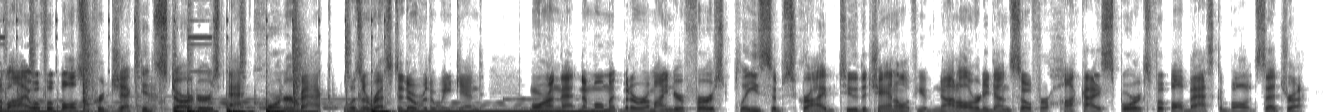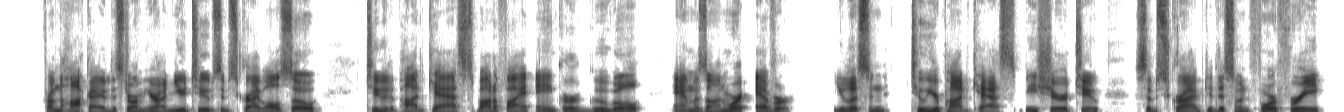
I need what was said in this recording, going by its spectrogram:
one of Iowa football's projected starters at cornerback was arrested over the weekend. More on that in a moment, but a reminder first please subscribe to the channel if you have not already done so for Hawkeye sports, football, basketball, etc. From the Hawkeye of the Storm here on YouTube. Subscribe also to the podcast, Spotify, Anchor, Google, Amazon, wherever you listen to your podcasts. Be sure to subscribe to this one for free.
